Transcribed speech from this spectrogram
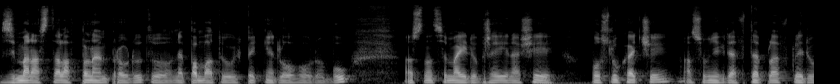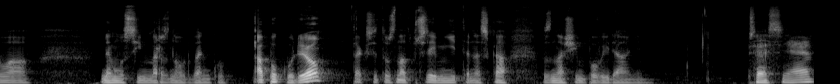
zima nastala v plném proudu, to nepamatuju už pěkně dlouhou dobu. A snad se mají dobře i naši posluchači a jsou někde v teple, v klidu a nemusí mrznout venku. A pokud jo, tak si to snad přijmíte dneska s naším povídáním. Přesně.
